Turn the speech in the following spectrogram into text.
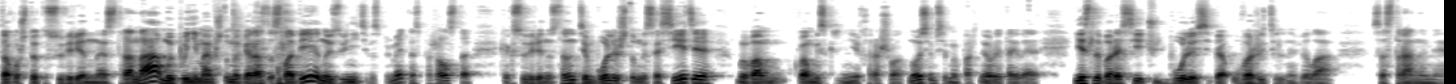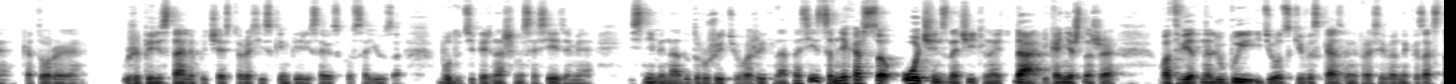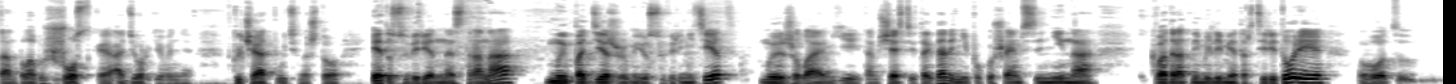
того, что это суверенная страна, мы понимаем, что мы гораздо слабее, но извините, воспринимайте нас, пожалуйста, как суверенную страну, тем более, что мы соседи, мы вам, к вам искренне хорошо относимся, мы партнеры и так далее. Если бы Россия чуть более себя уважительно вела со странами, которые уже перестали быть частью Российской империи Советского Союза, будут теперь нашими соседями, и с ними надо дружить и уважительно относиться, мне кажется, очень значительно, да, и, конечно же, в ответ на любые идиотские высказывания про Северный Казахстан было бы жесткое одергивание, включая от Путина, что это суверенная страна, мы поддерживаем ее суверенитет, мы желаем ей там счастья и так далее, не покушаемся ни на квадратный миллиметр территории, вот,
